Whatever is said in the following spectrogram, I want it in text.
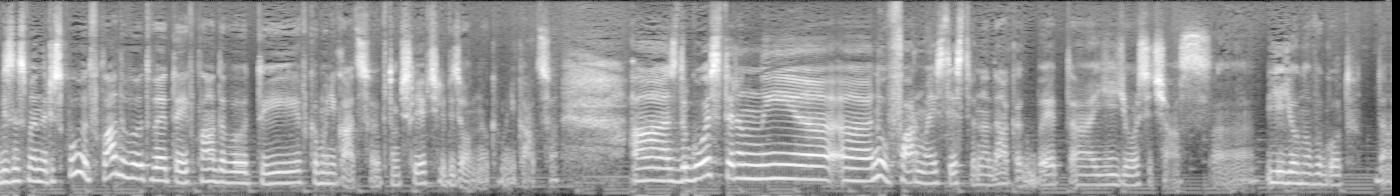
бизнесмены рискуют, рискуют, вкладывают в это и вкладывают и в коммуникацию, в том числе и в телевизионную коммуникацию. А с другой стороны, э, ну, фарма, естественно, да, как бы это ее сейчас, э, ее Новый год, да,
